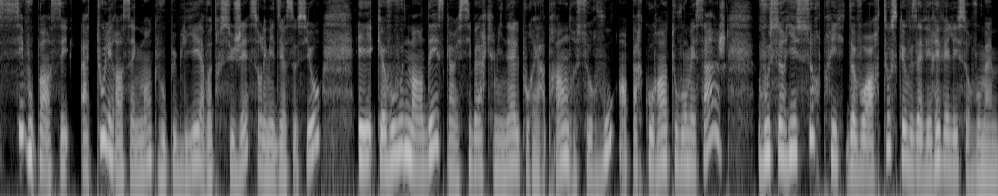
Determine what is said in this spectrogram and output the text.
si vous pensez à tous les renseignements que vous publiez à votre sujet sur les médias sociaux et que vous vous demandez ce qu'un cybercriminel pourrait apprendre sur vous en parcourant tous vos messages, vous seriez surpris de voir tout ce que vous avez révélé sur vous-même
